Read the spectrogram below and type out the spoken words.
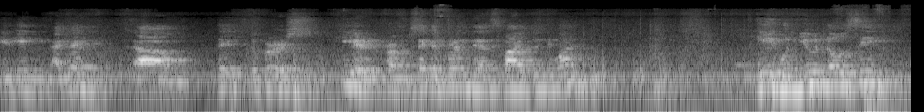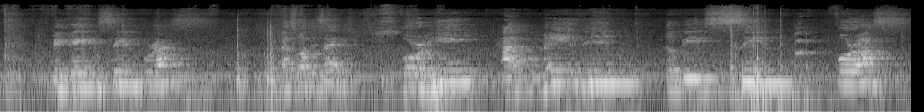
in, in again, um, take the verse here from 2 Corinthians 5:21. He who knew no sin became sin for us. That's what he said. For he had made him to be sin for us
